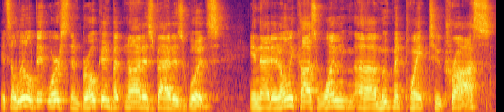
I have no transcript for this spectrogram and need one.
it's a little bit worse than broken, but not as bad as woods. In that it only costs one uh, movement point to cross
